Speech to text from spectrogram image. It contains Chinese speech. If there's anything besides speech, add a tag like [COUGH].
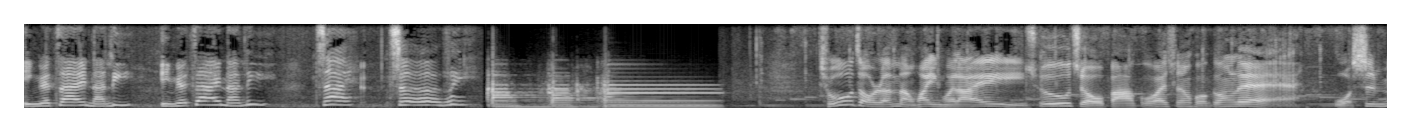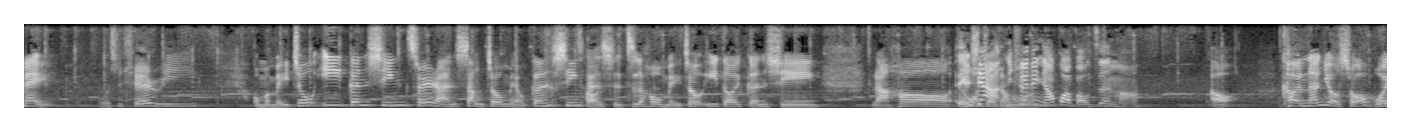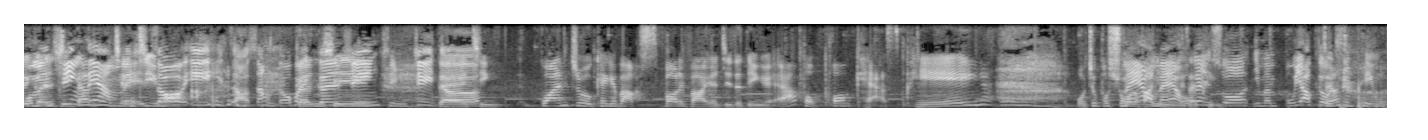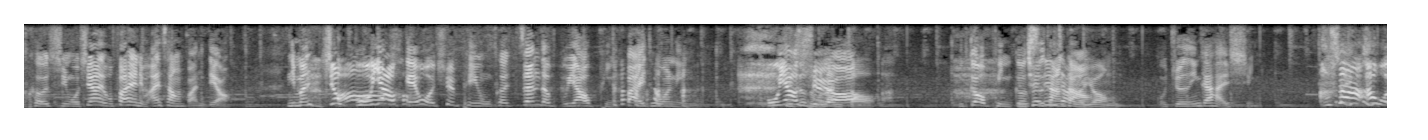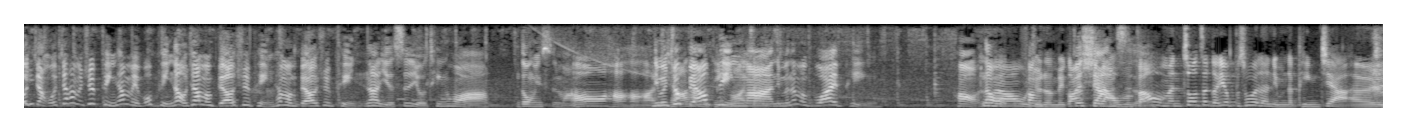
音乐在哪里？音乐在哪里？在这里。出走人们，欢迎回来！出走吧，国外生活攻略。我是 May，我是 Cherry。我们每周一更新，虽然上周没有更新，但是之后每周一都会更新。然后，等一下，你确定你要挂保证吗？哦。可能有时候不会更新，我们尽量每周一 [LAUGHS] 早上都会更新，请记得，请关注 KKBOX、Spotify，也记得订阅 Apple Podcast 评。我就不说了，没有没有，我跟你说，你们不要给我去评五颗星。我现在我发现你们爱唱反调，你们就不要给我去评五颗，真的不要评，[LAUGHS] 拜托你们不要去哦。你给我评个试看看，我觉得应该还行。[LAUGHS] 不是啊啊！我讲，我叫他们去评，他们也不评。那我叫他们不要去评，他们不要去评，那也是有听话啊。你懂我意思吗？哦，好好好，你们就不要评嘛，你们那么不爱评。好，那我我觉得没关系啦。我们反正我们做这个又不是为了你们的评价，[LAUGHS] 哎，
